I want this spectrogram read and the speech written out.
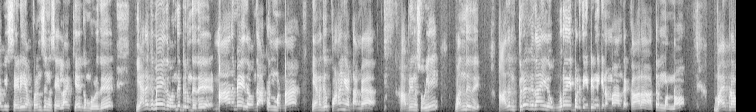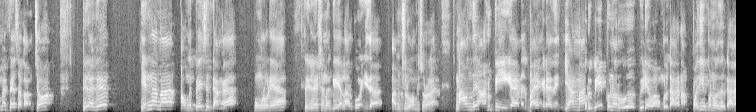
ஆஃபீஸ் சைடு என் ஃப்ரெண்ட்ஸுங்க சைடெலாம் கேட்கும் பொழுது எனக்குமே இது வந்துட்டு இருந்தது. நானுமே இதை வந்து அட்டன் பண்ணேன் எனக்கு பணம் கேட்டாங்க அப்படின்னு சொல்லி வந்தது. அதன் பிறகுதான் இதை உறுதிப்படுத்திக்கிட்டு இன்னைக்கு நம்ம அந்த காலை அட்டன் பண்ணோம். பயப்படாம பேச காமிச்சோம். பிறகு என்னன்னா அவங்க பேசியிருக்காங்க. உங்களுடைய ரிலேஷனுக்கு எல்லாருக்கும் இதை அனுப்பிச்சிடுவோம் அப்படி சொல்றாங்க. நான் வந்து அனுப்பிங்க எனக்கு பயம் கிடையாது. ஏன்னா ஒரு விழிப்புணர்வு வீடியோவை உங்களுக்காக நான் பதிவு பண்ணுவதற்காக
